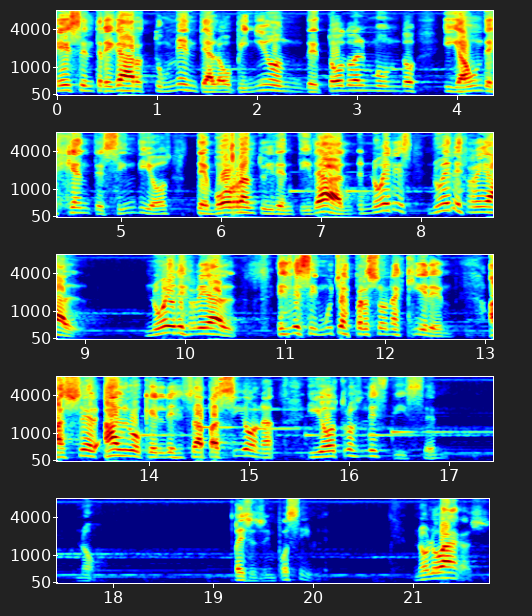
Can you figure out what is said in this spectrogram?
es entregar tu mente a la opinión de todo el mundo y aún de gente sin Dios, te borran tu identidad. No eres, no eres real, no eres real. Es decir, muchas personas quieren hacer algo que les apasiona y otros les dicen, no, eso es imposible, no lo hagas.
